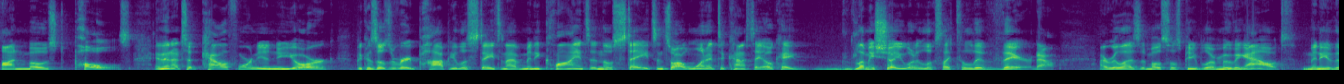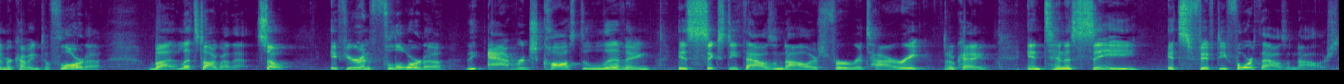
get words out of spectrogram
on most polls. And then I took California and New York because those are very populous states and I have many clients in those states. And so I wanted to kind of say, okay, let me show you what it looks like to live there. Now, I realize that most of those people are moving out. Many of them are coming to Florida. But let's talk about that. So, if you're in Florida, the average cost of living is $60,000 for a retiree, okay? In Tennessee, it's $54,000.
